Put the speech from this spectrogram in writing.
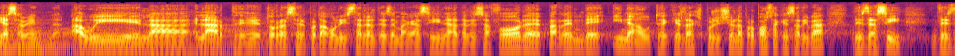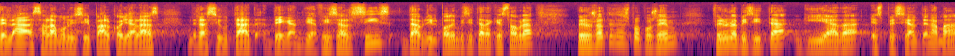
Ja saben, avui l'art eh, torna a ser protagonista en el test de magazine a Telesafor. Eh, parlem de In-Out, que és l'exposició, la proposta que s'arriba des d'ací, des de la sala municipal Collalàs de la ciutat de Gandia. Fins al 6 d'abril poden visitar aquesta obra, però nosaltres els proposem fer una visita guiada especial de la mà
